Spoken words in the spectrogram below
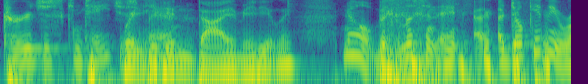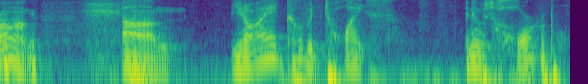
courage is contagious. Wait, man. he didn't die immediately? No, but listen, and, uh, don't get me wrong. Um, you know, I had COVID twice, and it was horrible.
